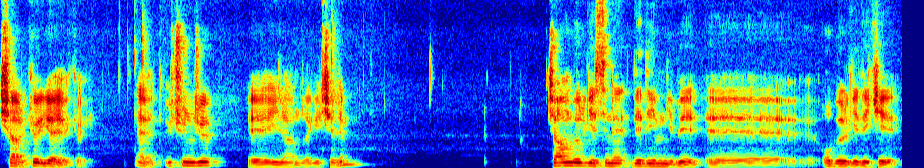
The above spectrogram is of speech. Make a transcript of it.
Şarköy Yayaköy. Evet üçüncü e, ilanımıza geçelim. Çam bölgesine dediğim gibi e, o bölgedeki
